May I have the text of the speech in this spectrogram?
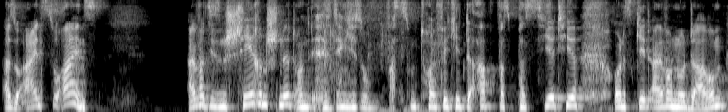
Also eins zu eins. Einfach diesen Scherenschnitt und da denke ich so, was zum Teufel geht da ab? Was passiert hier? Und es geht einfach nur darum,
